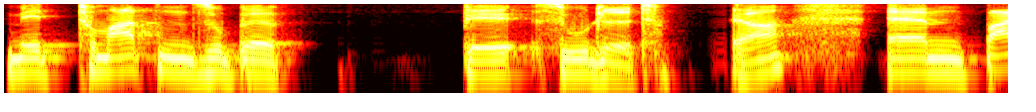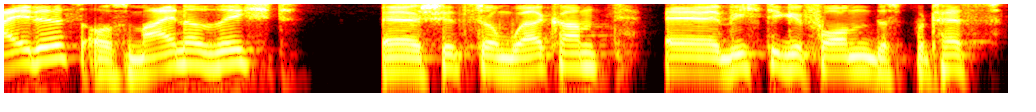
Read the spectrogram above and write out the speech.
mit Tomatensuppe besudelt. Ja, ähm, beides aus meiner Sicht äh, Shitstorm Welcome, äh, wichtige Formen des Protests,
